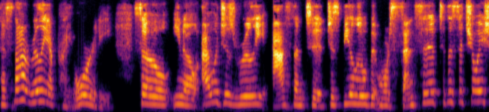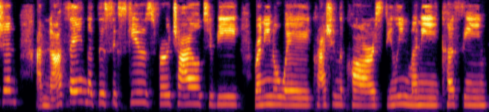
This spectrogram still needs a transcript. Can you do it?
that's not really a priority. So you know i would just really ask them to just be a little bit more sensitive to the situation. I'm not saying that this excuse for a child to be running away crashing the car stealing money cussing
